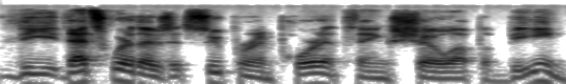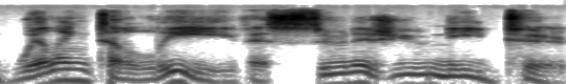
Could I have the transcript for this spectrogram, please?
the that's where those super important things show up of being willing to leave as soon as you need to.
